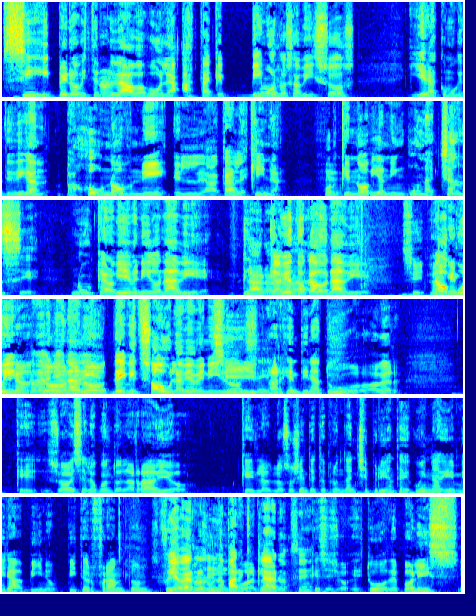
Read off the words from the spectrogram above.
Sí, pero viste, no le dabas bola hasta que vimos los avisos y era como que te digan, bajó un ovni en la- acá en la esquina. Porque no había ninguna chance. Nunca había venido nadie. Claro, Nunca había verdad. tocado nadie. Sí, No, Argentina- Queen, no había no, venido no, nadie. no. David Soul había venido. Sí, Sí. Argentina tuvo, a ver, que yo a veces lo cuento en la radio, que lo- los oyentes te preguntan, che, pero ¿y antes de Queen nadie? Mirá, vino Peter Frampton, Fui a verlo en Sí, Luna Park, bueno, claro. Sí. qué sé yo, estuvo de Police,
